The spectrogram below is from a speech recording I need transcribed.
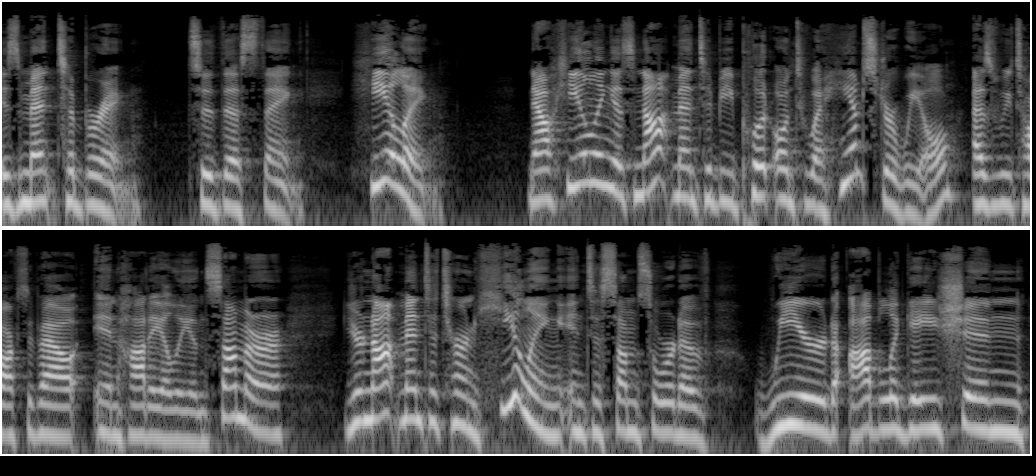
is meant to bring to this thing healing. Now, healing is not meant to be put onto a hamster wheel, as we talked about in Hot Alien Summer. You're not meant to turn healing into some sort of weird obligation,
